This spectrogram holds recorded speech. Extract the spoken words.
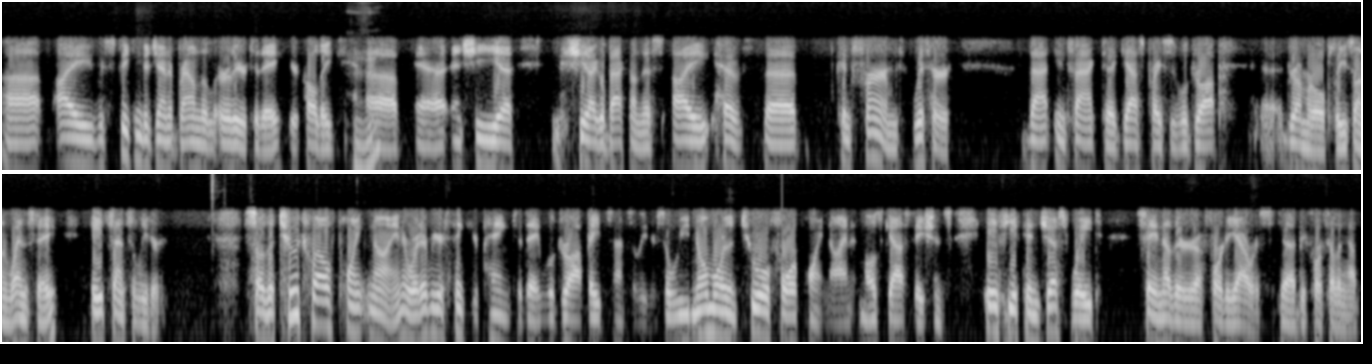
Uh, I was speaking to Janet Brown a little earlier today, your colleague, mm-hmm. uh, and she uh, she and I go back on this. I have uh, confirmed with her that in fact uh, gas prices will drop. Uh, drum roll, please, on Wednesday, eight cents a liter. So the two twelve point nine or whatever you think you're paying today will drop eight cents a liter. So we no more than two oh four point nine at most gas stations if you can just wait, say another forty hours before filling up.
